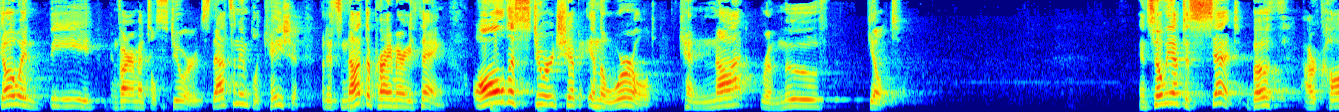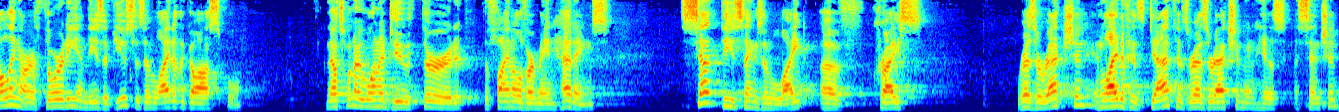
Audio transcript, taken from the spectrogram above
go and be environmental stewards. That's an implication, but it's not the primary thing. All the stewardship in the world cannot remove guilt. And so we have to set both our calling, our authority, and these abuses in light of the gospel. That's what I want to do third, the final of our main headings. Set these things in light of Christ's resurrection, in light of his death, his resurrection, and his ascension.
